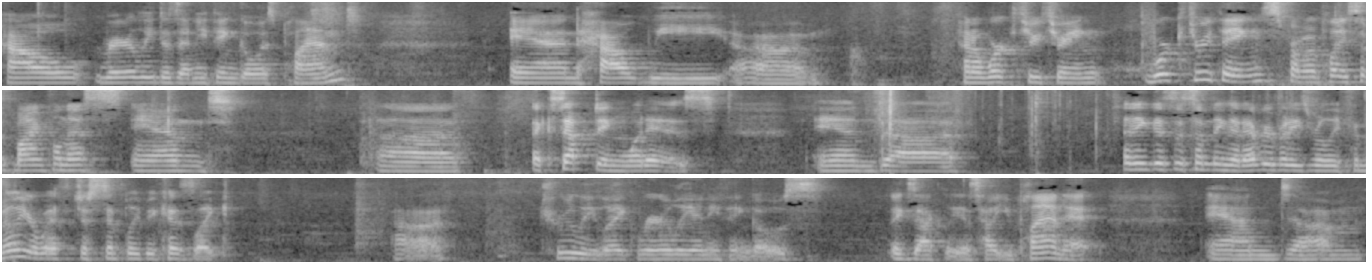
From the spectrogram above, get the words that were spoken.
how rarely does anything go as planned and how we um, kind of work through thing, work through things from a place of mindfulness and uh, accepting what is. And uh, I think this is something that everybody's really familiar with, just simply because, like, uh, truly, like, rarely anything goes exactly as how you plan it, and um,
